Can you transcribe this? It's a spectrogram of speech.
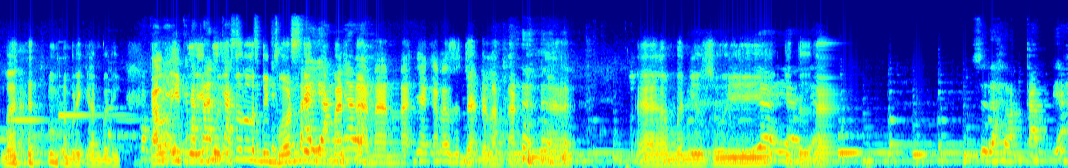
memberikan bonding. Pokoknya Kalau ibu-ibu itu lebih bonding lah. anak-anaknya karena sejak dalam kandungan eh, menyusui Iya, iya, gitu iya. kan. Sudah lekat ya.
